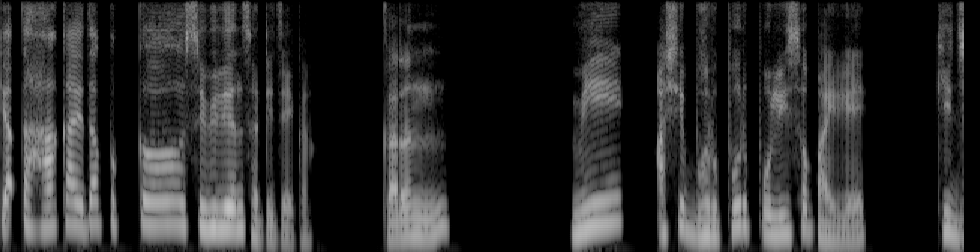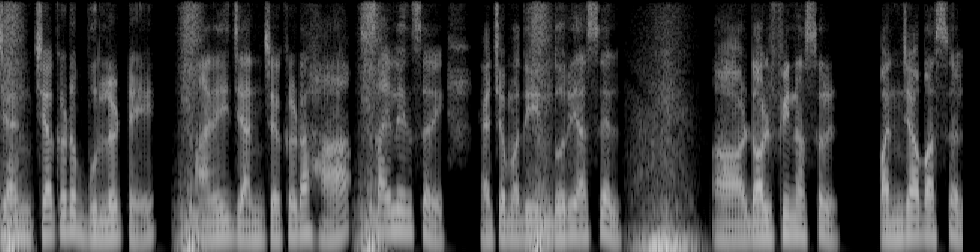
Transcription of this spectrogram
की आता हा कायदा फक्त सिव्हिलियनसाठीच आहे का? कारण मी असे भरपूर पोलीस पाहिले की ज्यांच्याकडं बुलेट आहे आणि ज्यांच्याकडं हा सायलेन्सर आहे. ह्याच्यामध्ये इंदोरी असेल डॉल्फिन असेल पंजाब असेल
